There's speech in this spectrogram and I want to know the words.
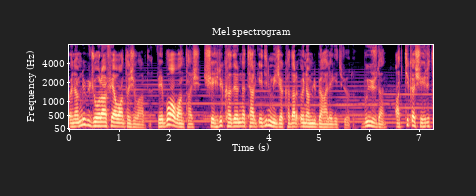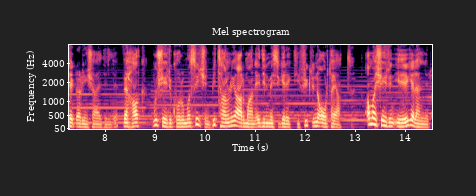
önemli bir coğrafi avantajı vardı ve bu avantaj şehri kaderine terk edilmeyecek kadar önemli bir hale getiriyordu. Bu yüzden Attika şehri tekrar inşa edildi ve halk bu şehri koruması için bir tanrıya armağan edilmesi gerektiği fikrini ortaya attı. Ama şehrin ileri gelenleri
